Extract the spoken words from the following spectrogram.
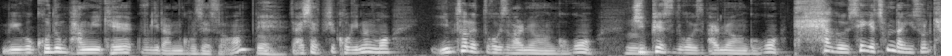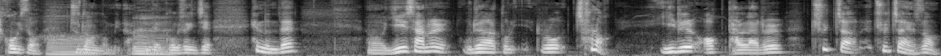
미국 고등 방위 계획국이라는 곳에서 예. 아시다시피 거기는 뭐 인터넷도 거기서 발명한 거고 음. GPS도 거기서 발명한 거고 다 그 세계 첨단 기술은 다 거기서 아. 주도한 겁니다. 네. 근데 거기서 이제 했는데 어 예산을 우리나라 돈으로 천억 1억 달러를 출자 출자해서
